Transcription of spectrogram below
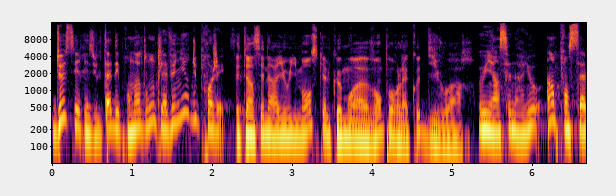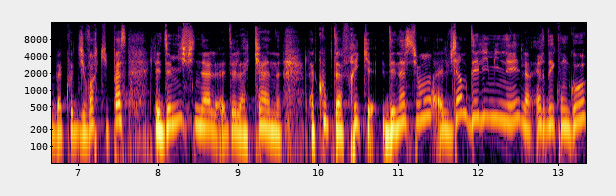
de ses résultats dépendra donc l'avenir du projet. C'était un scénario immense quelques mois avant pour la Côte d'Ivoire. Oui, un scénario impensable. La Côte d'Ivoire qui passe les demi-finales de la Cannes, la Coupe d'Afrique des Nations. Elle vient d'éliminer la RD Congo.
